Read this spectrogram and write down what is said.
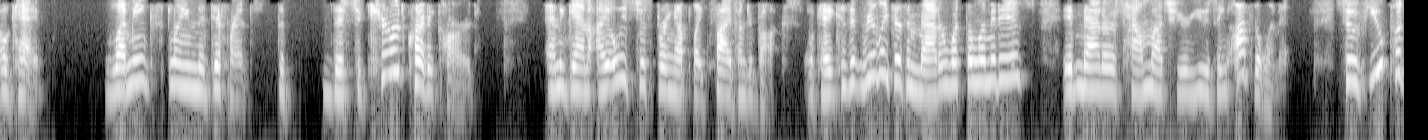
Okay, let me explain the difference. The, the secured credit card, and again, I always just bring up like 500 bucks, okay? Because it really doesn't matter what the limit is. It matters how much you're using of the limit. So if you put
